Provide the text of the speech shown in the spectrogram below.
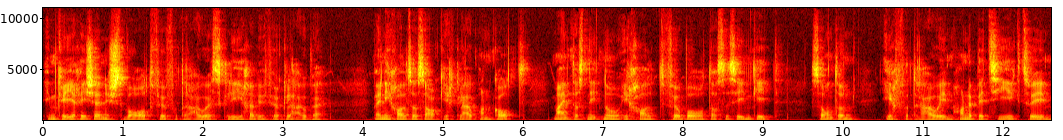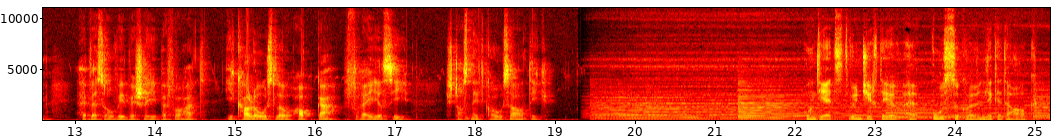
Im Griechischen ist das Wort für Vertrauen das gleiche wie für Glauben. Wenn ich also sage, ich glaube an Gott, meint das nicht nur, ich halte für Wort, dass es ihn gibt, sondern ich vertraue ihm, habe eine Beziehung zu ihm, eben so wie beschrieben vorher. Ich kann loslassen, abgeben, freier sein. Ist das nicht großartig? Und jetzt wünsche ich dir einen außergewöhnlichen Tag.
